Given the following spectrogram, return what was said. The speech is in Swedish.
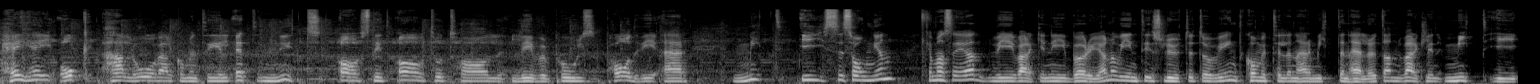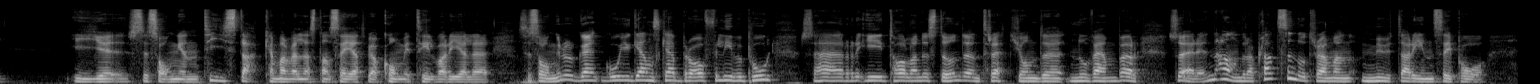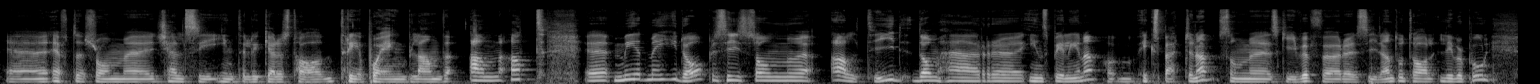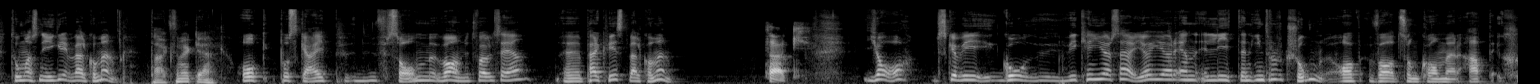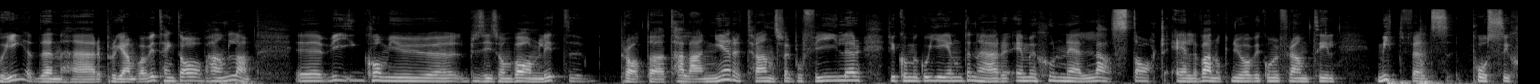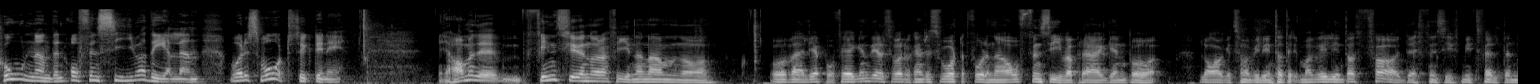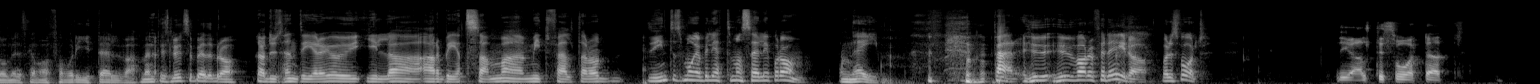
Hej hej och hallå välkommen till ett nytt avsnitt av Total Liverpools podd. Vi är mitt i säsongen kan man säga. Vi är varken i början och vi är inte i slutet och vi har inte kommit till den här mitten heller utan verkligen mitt i i eh, säsongen. Tisdag kan man väl nästan säga att vi har kommit till vad det gäller säsongen. Och det går ju ganska bra för Liverpool. Så här i talande stund den 30 november så är det en andra platsen då tror jag man mutar in sig på. Eh, eftersom eh, Chelsea inte lyckades ta tre poäng bland annat. Eh, med mig idag, precis som alltid, de här inspelningarna, experterna som skriver för sidan Total Liverpool. Thomas Nygren, välkommen! Tack så mycket! Och på Skype, som vanligt får jag väl säga, Per Kvist, välkommen! Tack! Ja, Ska vi gå... Vi kan göra så här. Jag gör en liten introduktion av vad som kommer att ske den här programmet, vad vi tänkte avhandla. Eh, vi kommer ju eh, precis som vanligt prata talanger, transferprofiler. Vi kommer gå igenom den här emotionella startelvan och nu har vi kommit fram till mittfältspositionen, den offensiva delen. Var det svårt tyckte ni? Ja, men det finns ju några fina namn och att välja på. För egen del så var det kanske svårt att få den här offensiva prägen på laget. Man vill ju inte ha, man vill inte ha för defensivt mittfält ändå när det ska vara en favoritelva. Men till slut så blev det bra. Ja, du tenderar ju att gilla arbetsamma mittfältare och det är inte så många biljetter man säljer på dem. Nej. per, hur, hur var det för dig då? Var det svårt? Det är alltid svårt att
